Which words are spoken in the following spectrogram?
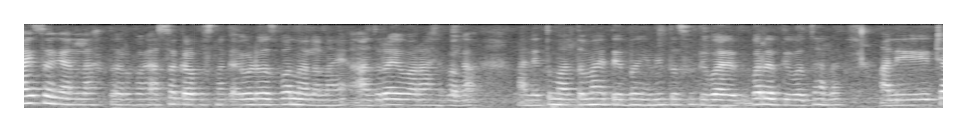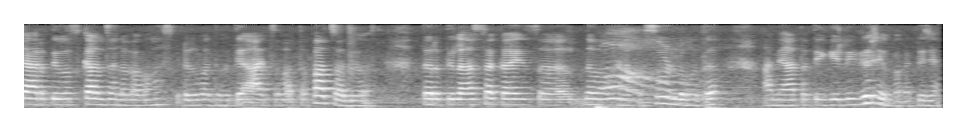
हाय सगळ्यांना. तर बघा आज सकाळपासून काय व्हिडिओज बनवला नाही. आज रविवार आहे बघा. आणि तुम्हाला तर माहिती आहे बहिणीतच होती. बऱ्याच बरेच दिवस झालं. आणि चार दिवस काल झालं बघा हॉस्पिटलमध्ये होते. आज आता पाचवा दिवस. तर तिला सकाळीचं सकाळीच दवाखान्यात सोडलं होतं. आणि आता ती गेली घरी बघा तिच्या.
